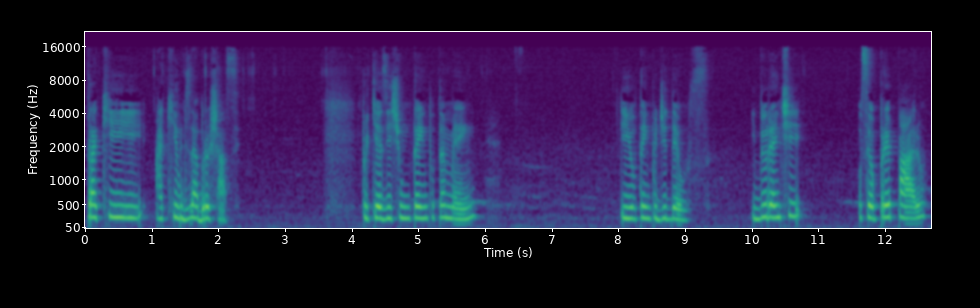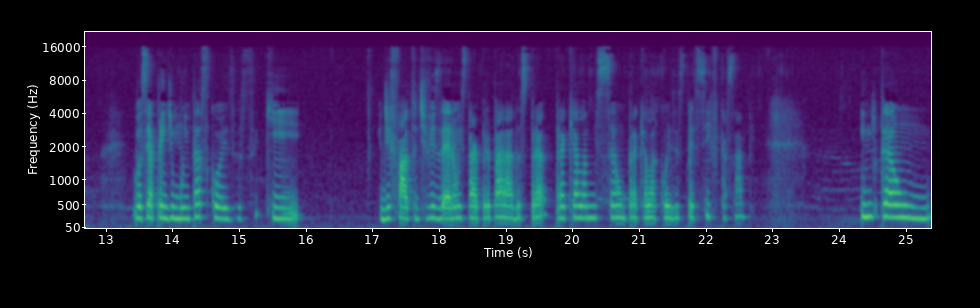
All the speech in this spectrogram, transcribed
para que aquilo desabrochasse. Porque existe um tempo também e o tempo de Deus. E durante o seu preparo, você aprende muitas coisas que de fato te fizeram estar preparadas para aquela missão, para aquela coisa específica, sabe? Então,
